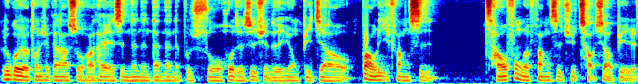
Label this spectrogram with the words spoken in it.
如果有同学跟他说话，他也是冷冷淡淡的不说，或者是选择用比较暴力方式。嘲讽的方式去嘲笑别人，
